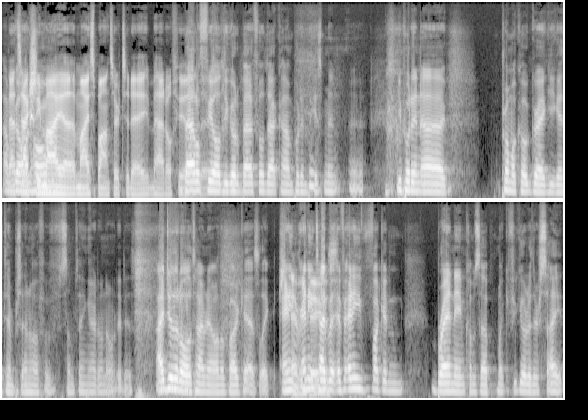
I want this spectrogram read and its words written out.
I'm That's actually home. my uh, my sponsor today, Battlefield. Battlefield. You go to battlefield.com, put in basement. Uh, you put in uh, promo code Greg, you get 10% off of something. I don't know what it is. I do that all the time now on the podcast. Like Just any any type is- of if any fucking brand name comes up, like if you go to their site,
